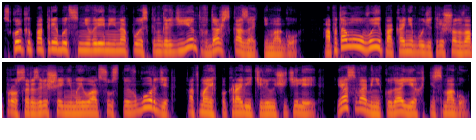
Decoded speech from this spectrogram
Сколько потребуется мне времени на поиск ингредиентов, даже сказать не могу. А потому, увы, пока не будет решен вопрос о разрешении моего отсутствия в городе от моих покровителей и учителей, я с вами никуда ехать не смогу.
